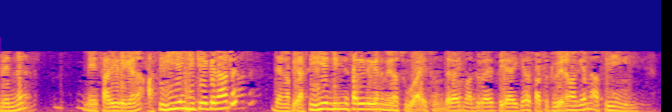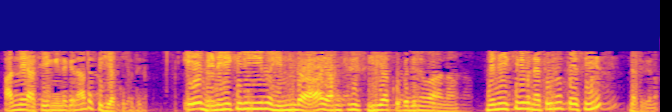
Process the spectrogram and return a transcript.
මෙන්න මේ ශරීරය ගැන අසිහියෙන් හිතේ කෙනාට දැන් අපි අසිහියෙන් ඉන්න ශරීරය ගැන මේවා සුවයි සුන්දරයි මధుරයි ප්‍රියයි කියලා සතුටු වෙනවා කියන්නේ අසිහියෙන් ඉන්නේ. අන්නේ අසිහියෙන් ඉන්න කෙනාට සිහියක් උපදිනවා. ඒ මෙනෙහි කිරීම හින්දා යම් කිසි සිහියක් උපදිනවා නම් මෙනෙහි කිරීම නැති වුණොත් ඒ සිහිය නැති වෙනවා.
